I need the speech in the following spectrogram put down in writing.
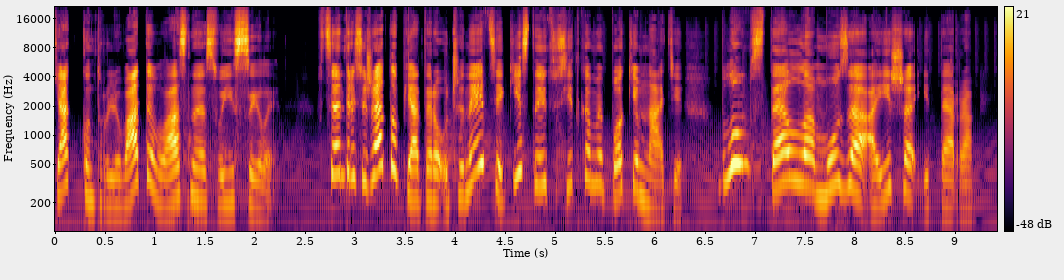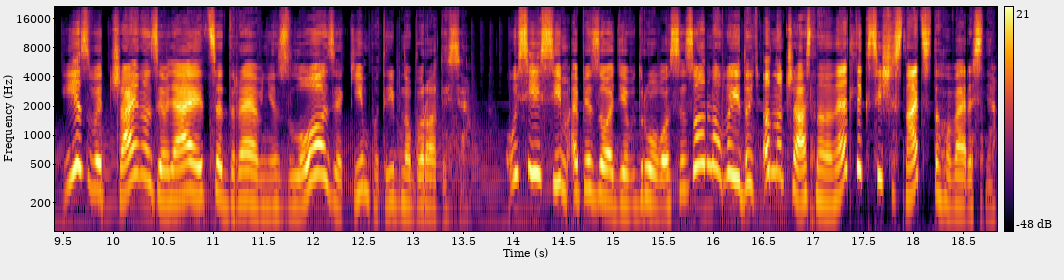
як контролювати власне свої сили. В центрі сюжету п'ятеро учениць, які стають сусідками по кімнаті: Блум, Стелла, Муза, Аїша і Терра. І, звичайно, з'являється древнє зло, з яким потрібно боротися. Усі сім епізодів другого сезону вийдуть одночасно на Нетліксі 16 вересня.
